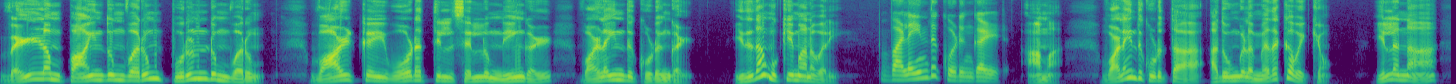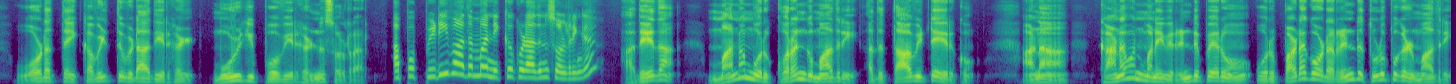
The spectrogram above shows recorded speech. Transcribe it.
வெள்ளம் பாய்ந்தும் வரும் புருண்டும் வரும். வாழ்க்கை ஓடத்தில் செல்லும் நீங்கள் வளைந்து கொடுங்கள். இதுதான் முக்கியமான வரி. வளைந்து கொடுங்கள். ஆமா. வளைந்து கொடுத்தா அது உங்களை மிதக்க வைக்கும். இல்லன்னா ஓடத்தை கவிழ்த்து விடாதீர்கள் மூழ்கிப் போவீர்கள்னு சொல்றார். அப்போ பிடிவாதமா நிக்க கூடாதுன்னு சொல்றீங்க? அதேதான். மனம் ஒரு குரங்கு மாதிரி அது தாவிட்டே இருக்கும். ஆனா கணவன் மனைவி ரெண்டு பேரும் ஒரு படகோட ரெண்டு துடுப்புகள் மாதிரி.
